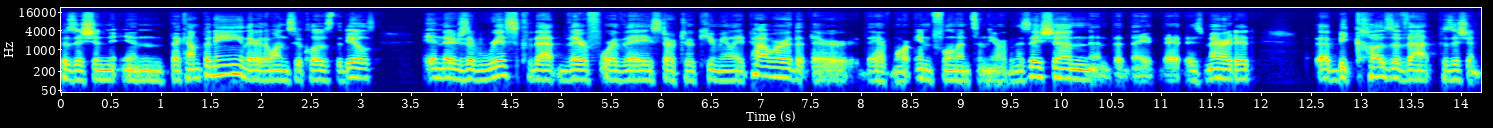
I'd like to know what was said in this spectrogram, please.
position in the company. They're the ones who close the deals. and there's a risk that therefore they start to accumulate power that they're they have more influence in the organization and that they that is merited uh, because of that position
